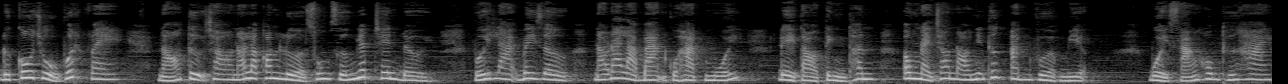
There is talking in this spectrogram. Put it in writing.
được cô chủ vớt ve. Nó tự cho nó là con lửa sung sướng nhất trên đời. Với lại bây giờ nó đã là bạn của hạt muối. Để tỏ tình thân, ông này cho nó những thức ăn vừa miệng. Buổi sáng hôm thứ hai,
